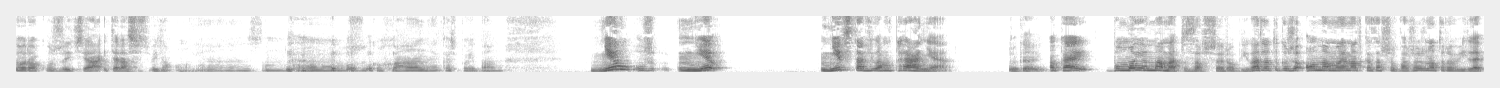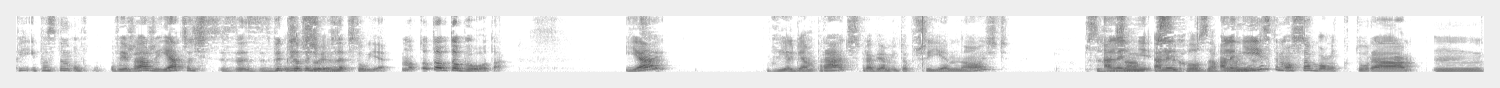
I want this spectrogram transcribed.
roku życia, i teraz się sobie o Jezu, Boże, kochany, jakaś pojebana. Nie, nie, nie wstawiłam prania. Okej. Okej? Bo moja mama to zawsze robiła, dlatego że ona, moja matka zawsze uważała, że ona to robi lepiej i poza tym uwierzała, że ja coś z, zwykle Zepsuję. coś zepsuję. No to, to, to było tak. Ja uwielbiam prać, sprawia mi to przyjemność, Psychoza, ale nie, ale, psychoza, ale nie jestem osobą, która. Mm,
